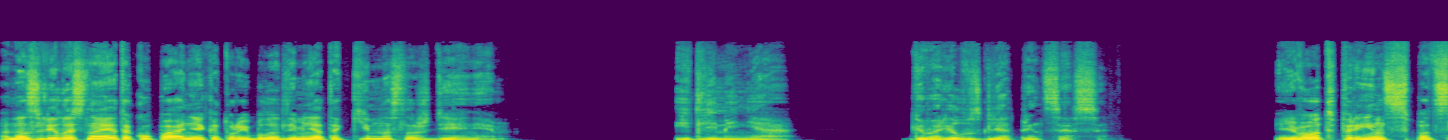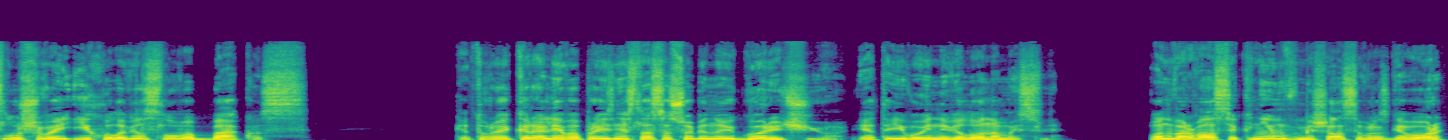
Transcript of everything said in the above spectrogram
Она злилась на это купание, которое было для меня таким наслаждением. «И для меня», — говорил взгляд принцессы. И вот принц, подслушивая их, уловил слово «бакус», которое королева произнесла с особенной горечью. Это его и навело на мысль. Он ворвался к ним, вмешался в разговор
